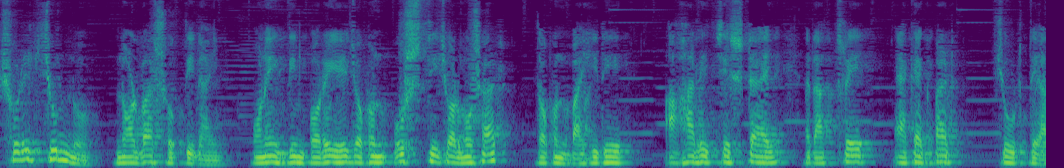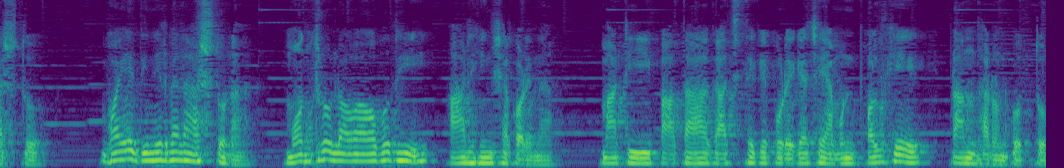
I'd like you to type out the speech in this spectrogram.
শরীর চূর্ণ, নড়বার শক্তি নাই। অনেক দিন পরে যখন অস্থি চর্মসার, তখন বাহিরে আহারের চেষ্টায় রাত্রে এক একবার চড়তে আসত। ভয়ে দিনের বেলা আসতো না। মন্ত্র লওয়া অবধি আর হিংসা করে না। মাটি, পাতা, গাছ থেকে পড়ে গেছে এমন ফল খেয়ে প্রাণ ধারণ করত।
